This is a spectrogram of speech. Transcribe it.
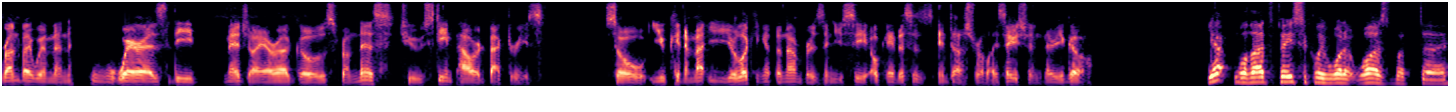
run by women, whereas the Meiji era goes from this to steam powered factories. So you can imagine you're looking at the numbers and you see, okay, this is industrialization. There you go. Yeah, well, that's basically what it was. But uh,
